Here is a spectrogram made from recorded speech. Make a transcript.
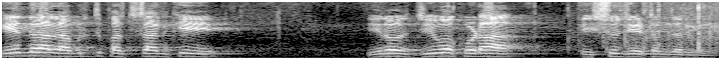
కేంద్రాలను అభివృద్ధి పరచడానికి ఈరోజు జీవో కూడా ఇష్యూ చేయటం జరిగింది.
